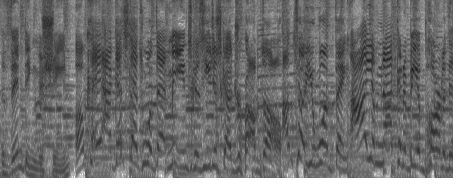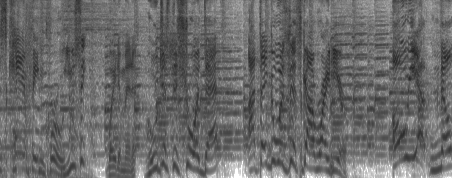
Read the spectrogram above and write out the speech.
the vending machine. Okay, I guess that's what that means, because he just got dropped off. I'll tell you one thing. I am not going to be a part of this camping crew. You see... Wait a minute. Who just destroyed that? I think it was this guy right here. Oh, yeah. No,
